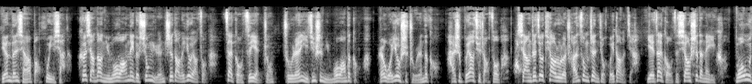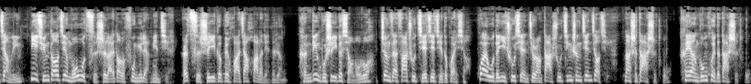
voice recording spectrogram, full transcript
原本想要保护一下的，可想到女魔王那个凶女人知道了又要揍他，在狗子眼中，主人已经是女魔王的狗。了，而我又是主人的狗，还是不要去找揍吧。想着就跳入了传送阵，就回到了家。也在狗子消失的那一刻，魔物降临，一群高阶魔物此时来到了父女俩面前，而此时一个被画家画了脸的人物。肯定不是一个小喽啰，正在发出结结结的怪笑。怪物的一出现，就让大叔惊声尖叫起来。那是大使徒，黑暗公会的大使徒，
